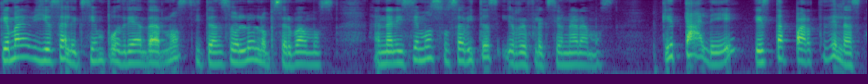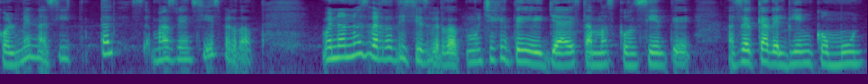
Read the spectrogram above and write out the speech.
Qué maravillosa lección podría darnos si tan solo lo observamos, analicemos sus hábitos y reflexionáramos. ¿Qué tal, eh? Esta parte de las colmenas, y tal vez, más bien, sí es verdad. Bueno, no es verdad y sí es verdad. Mucha gente ya está más consciente acerca del bien común.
